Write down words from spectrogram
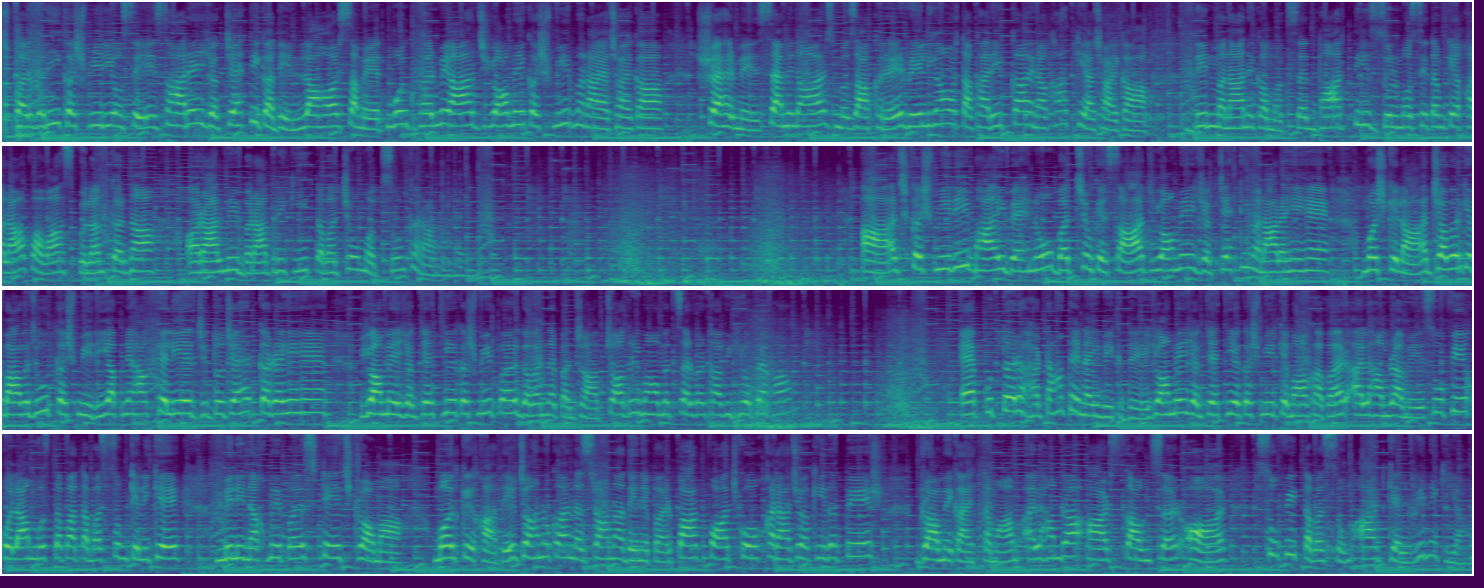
पाँच फरवरी कश्मीरियों से इजहार यकजहती का दिन लाहौर समेत मुल्क भर में आज यौम कश्मीर मनाया जाएगा। शहर में सेमिनार्स मुजाकरे, रैलियाँ और तकारीब का इनका किया जाएगा। दिन मनाने का मकसद भारतीय जुल्म सितम के खिलाफ आवाज़ बुलंद करना और आलमी बरदरी की तवज्जो मबसूल कराना है। आज कश्मीरी भाई बहनों बच्चों के साथ यौम यकजहती मना रहे हैं। मुश्किल जबर के बावजूद कश्मीरी अपने हक के लिए जिद्दोजहद कर रहे हैं। योम यकजहती कश्मीर पर गवर्नर पंजाब चौधरी मोहम्मद सरवर का वीडियो पैगाम। ए पुत्र हटाते नहीं विकते यौम यकजहती कश्मीर के मौका पर अलहमरा में सूफी गुलाम मुस्तफ़ा तबस्सुम के लिखे मिली नगमे पर स्टेज ड्रामा। मुल्क की खातिर जानों का नजराना देने पर पाक फौज को खराज अकीदत पेश। ड्रामे का अहतमाम अलहमरा आर्ट्स काउंसिल और सूफी तबस्सुम आर्ट गैलरी ने किया।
